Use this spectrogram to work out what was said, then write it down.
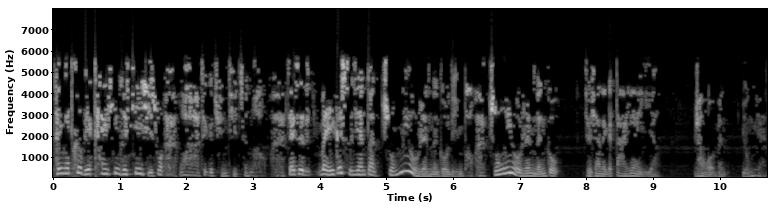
他应该特别开心和欣喜，说：“哇，这个群体真好，在这里每个时间段总有人能够领跑，总有人能够就像那个大雁一样，让我们永远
